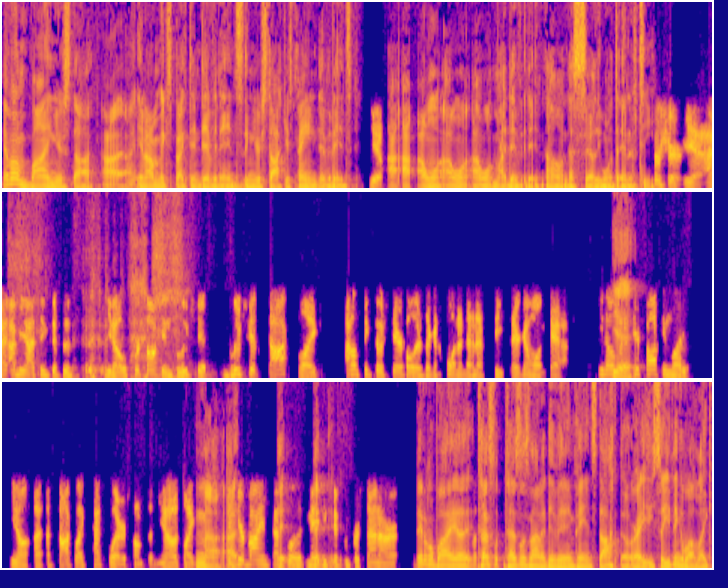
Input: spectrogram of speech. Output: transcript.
if I'm buying your stock I, and I'm expecting dividends and your stock is paying dividends, yeah, I, I, I, want, I want, I want my dividend. I don't necessarily want the NFT for sure. Yeah. I, I mean, I think this is, you know, if we're talking blue chip, blue chip stocks, like I don't think those shareholders are going to want an NFT. They're going to want cash. You know, yeah. if you're talking like you know, a, a, stock like Tesla or something. You know, it's like nah, if I, you're buying Tesla, it, maybe fifty percent are. They don't buy a Tesla. Tesla's not a dividend paying stock though, right? So you think about like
